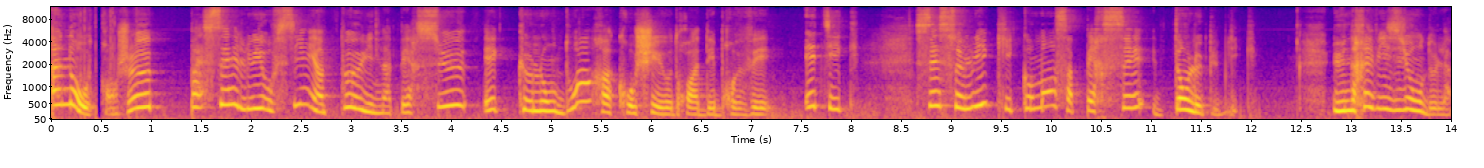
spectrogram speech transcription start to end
Un autre enjeu passé lui aussi un peu inaperçu et que l'on doit raccrocher au droit des brevets éthiques, c'est celui qui commence à percer dans le public. Une révision de la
